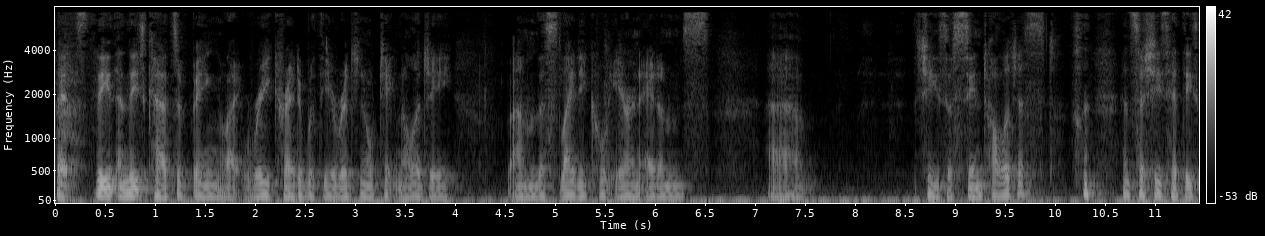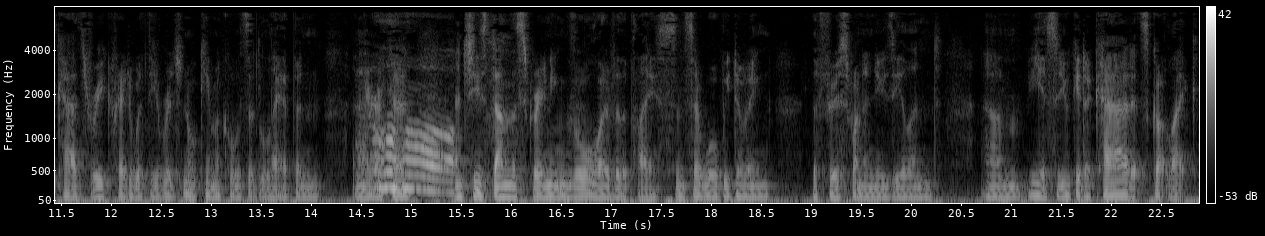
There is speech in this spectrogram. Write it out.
That's the and these cards have been like recreated with the original technology. Um, this lady called Erin Adams, uh, she's a scentologist, and so she's had these cards recreated with the original chemicals at a lab in America, oh. and she's done the screenings all over the place. And so we'll be doing the first one in New Zealand. Um, yeah, so you get a card. It's got like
